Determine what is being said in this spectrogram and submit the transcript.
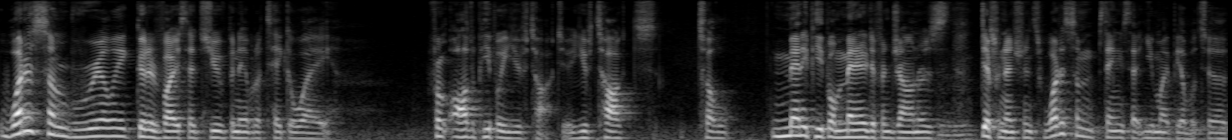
what is some really good advice that you've been able to take away from all the people you've talked to? You've talked to many people, many different genres, different instruments. What are some things that you might be able to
